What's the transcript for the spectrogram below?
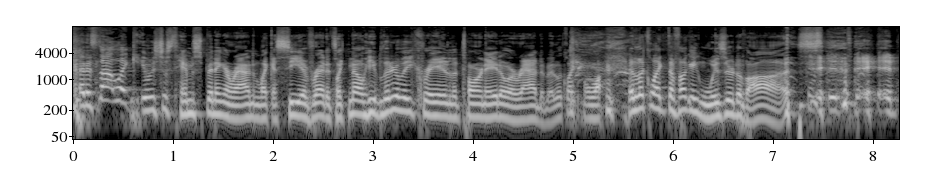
And it's not like it was just him spinning around in like a sea of red. It's like no, he literally created a tornado around him. It looked like the, wa- it looked like the fucking Wizard of Oz. it did.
